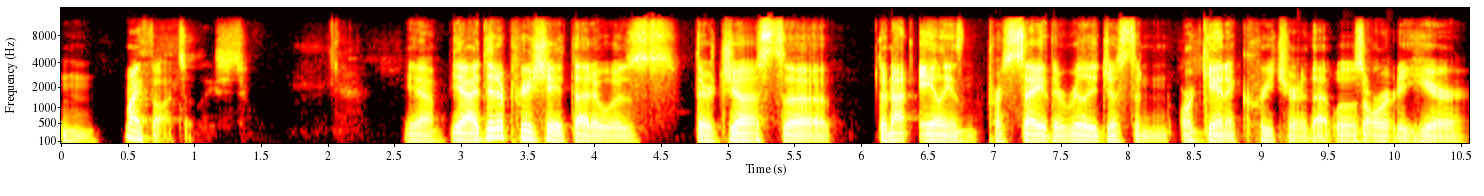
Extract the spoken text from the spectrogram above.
Mhm. my thoughts at least Yeah, yeah, I did appreciate that it was they're just uh they're not aliens per se. They're really just an organic creature that was already here,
